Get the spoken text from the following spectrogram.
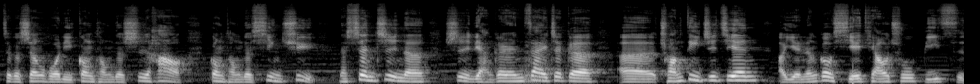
这个生活里共同的嗜好、共同的兴趣，那甚至呢是两个人在这个呃床地之间啊，也能够协调出彼此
